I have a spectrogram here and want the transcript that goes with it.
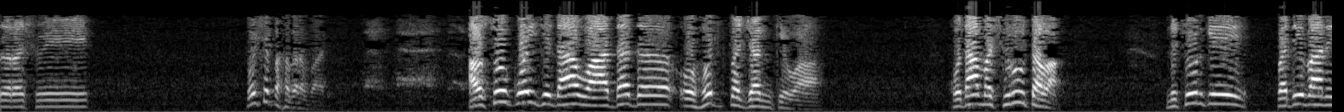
زره شوي پوښه په خبره باندې او سو کوئی چې دا وعده د اوحد په جنگ کې وا خدا مشروط وا نچور کې پدی باندې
